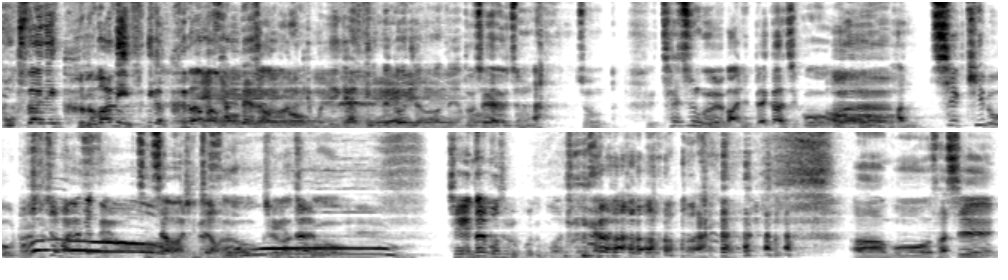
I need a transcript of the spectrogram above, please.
목사님 그룹 안에 있으니까 그나마 뭐 상대적으로. 이렇게 뭐 얘기할 수 있는 예, 거죠 예. 네, 또 뭐. 제가 요즘 좀그 체중을 많이 빼가지고 네. 한 7kg를 진짜 많이 뺐네요. 진짜 많이 진짜 뺐어요. 많이. 그래가지고 제 옛날 모습을 보는 것 같아요. 아 뭐 사실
